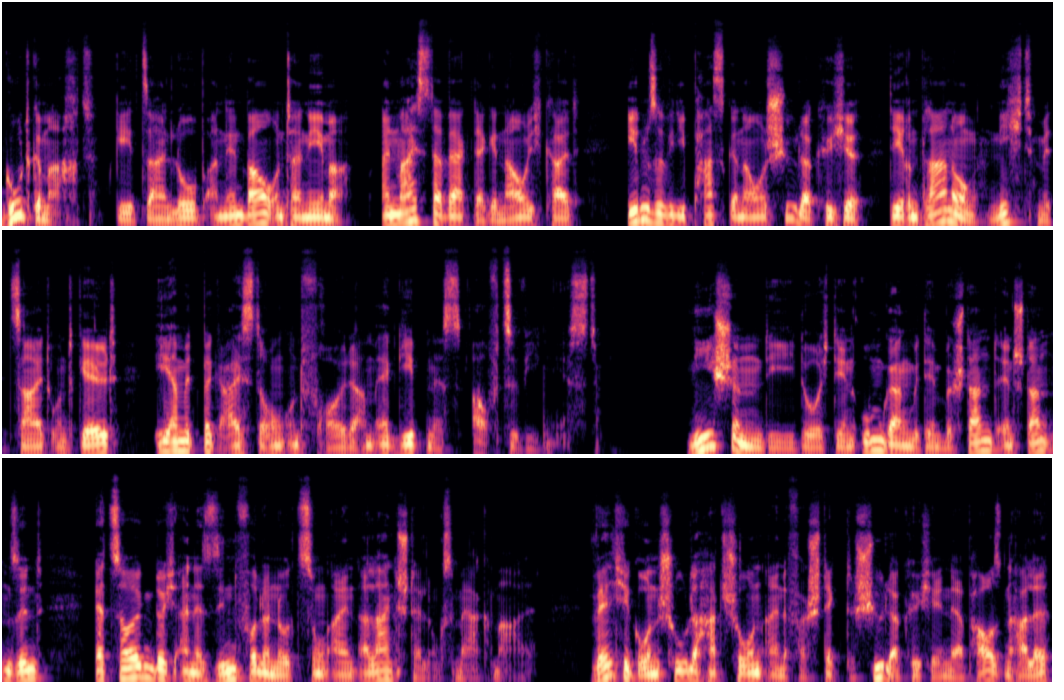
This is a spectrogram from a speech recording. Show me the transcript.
Gut gemacht geht sein Lob an den Bauunternehmer, ein Meisterwerk der Genauigkeit, ebenso wie die passgenaue Schülerküche, deren Planung nicht mit Zeit und Geld, eher mit Begeisterung und Freude am Ergebnis aufzuwiegen ist. Nischen, die durch den Umgang mit dem Bestand entstanden sind, erzeugen durch eine sinnvolle Nutzung ein Alleinstellungsmerkmal. Welche Grundschule hat schon eine versteckte Schülerküche in der Pausenhalle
